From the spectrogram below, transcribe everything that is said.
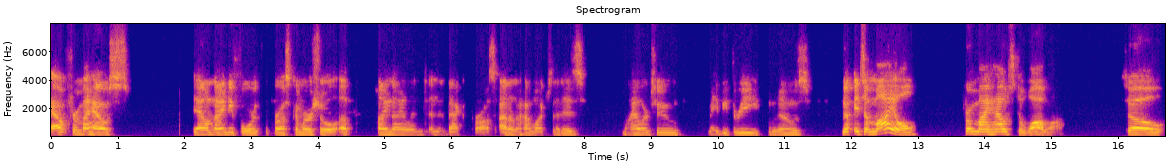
out from my house, down 94th, across Commercial, up Pine Island, and then back across. I don't know how much that is. Mile or two, maybe three, who knows? No, it's a mile from my house to Wawa. So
